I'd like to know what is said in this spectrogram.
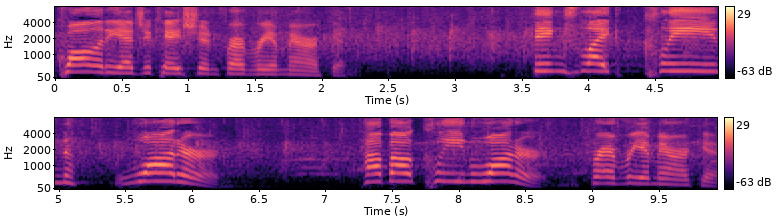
quality education for every American, things like clean water. How about clean water for every American?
